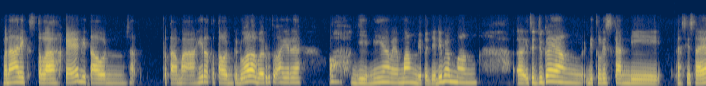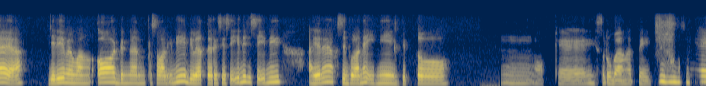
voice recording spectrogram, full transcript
menarik. Setelah kayak di tahun pertama akhir atau tahun kedua lah baru tuh akhirnya oh gini ya memang gitu. Jadi memang uh, itu juga yang dituliskan di tesis saya ya. Jadi memang oh dengan persoalan ini dilihat dari sisi ini, sisi ini, akhirnya kesimpulannya ini gitu. Hmm, oke, okay. seru banget nih. Oke,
